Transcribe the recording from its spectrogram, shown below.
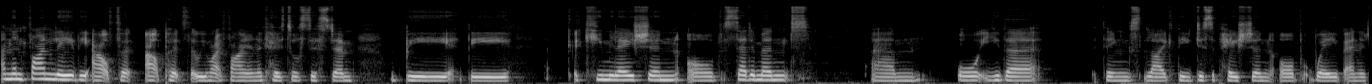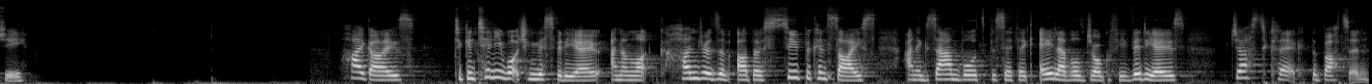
And then finally, the output outputs that we might find in a coastal system would be the accumulation of sediment, um, or either things like the dissipation of wave energy. Hi guys! To continue watching this video and unlock hundreds of other super concise and exam board specific A-level geography videos, just click the button.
